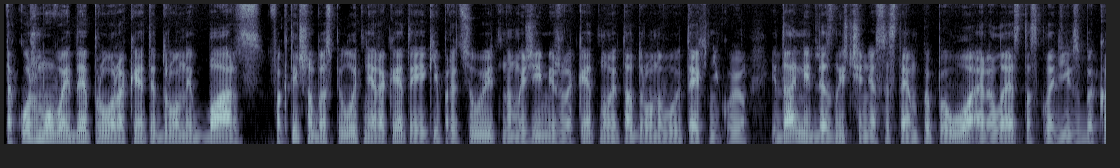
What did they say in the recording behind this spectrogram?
Також мова йде про ракети-дрони Барс, фактично безпілотні ракети, які працюють на межі між ракетною та дроновою технікою, ідеальні для знищення систем ППО, РЛС та складів з БК.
